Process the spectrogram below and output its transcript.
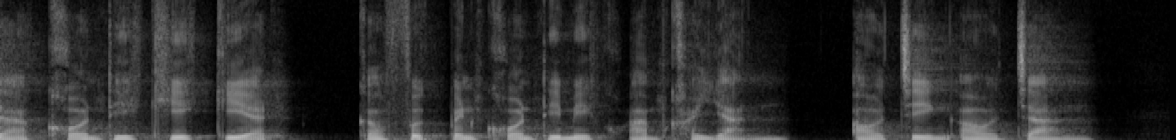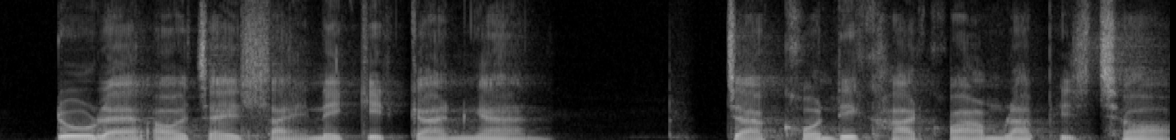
จากคนที่ขี้เกียจก็ฝึกเป็นคนที่มีความขยัน เอาจริงเอาจัง ดูแลเอาใจใส่ในกิจการงาน จากคนที่ขาดความรับผิดชอบ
